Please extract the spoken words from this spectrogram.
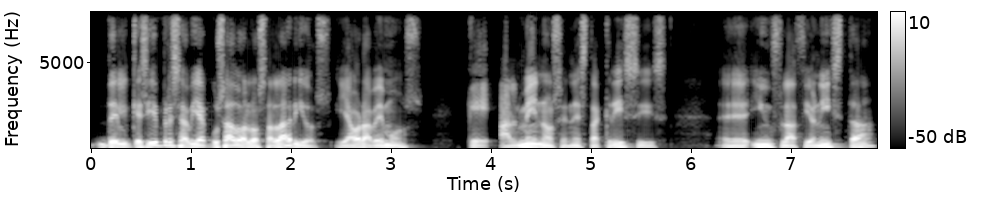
del que siempre se había acusado a los salarios, y ahora vemos que al menos en esta crisis eh, inflacionista,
